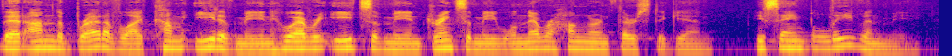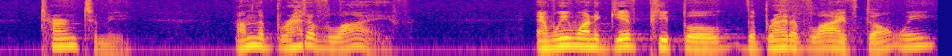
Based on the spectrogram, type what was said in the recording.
that I'm the bread of life. Come eat of me, and whoever eats of me and drinks of me will never hunger and thirst again. He's saying, Believe in me, turn to me. I'm the bread of life. And we want to give people the bread of life, don't we?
